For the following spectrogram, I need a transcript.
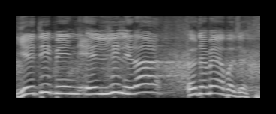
7050 lira ödeme yapacaktır.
